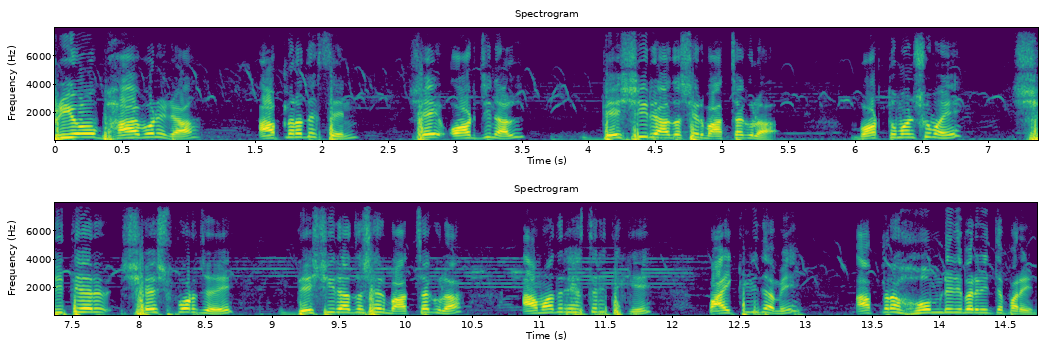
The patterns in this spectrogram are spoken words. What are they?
প্রিয় ভাই বোনেরা, আপনারা দেখছেন সেই অরিজিনাল দেশি রাজাসের বাচ্চাগুলা। বর্তমান সময়ে শীতের শেষ পর্যায়ে দেশি রাজাসের বাচ্চাগুলা আমাদের হ্যাচারি থেকে পাইকারি দামে আপনারা হোম ডেলিভারি নিতে পারেন।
